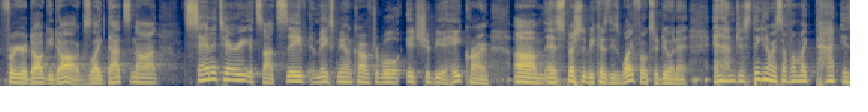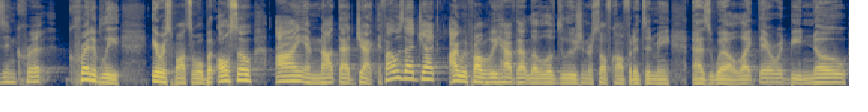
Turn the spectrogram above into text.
for your doggy dogs. Like that's not sanitary. It's not safe. It makes me uncomfortable. It should be a hate crime, um, especially because these white folks are doing it. And I'm just thinking to myself, I'm like, that is incre- incredibly irresponsible, but also I am not that jacked. If I was that jacked, I would probably have that level of delusion or self confidence in me as well. Like there would be no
